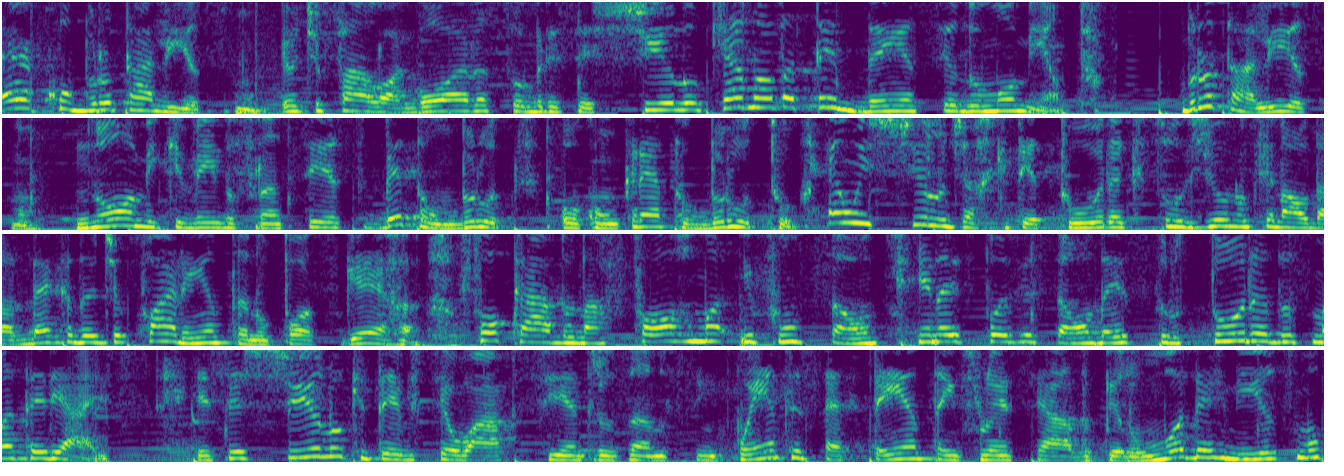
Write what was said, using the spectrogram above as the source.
Ecobrutalismo. Eu te falo agora sobre esse estilo que é a nova tendência do momento. Brutalismo, nome que vem do francês beton brut, ou concreto bruto, é um estilo de arquitetura que surgiu no final da década de 40 no pós-guerra, focado na forma e função e na exposição da estrutura dos materiais. Esse estilo, que teve seu ápice entre os anos 50 e 70, influenciado pelo modernismo,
